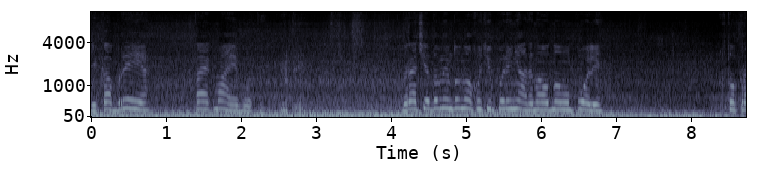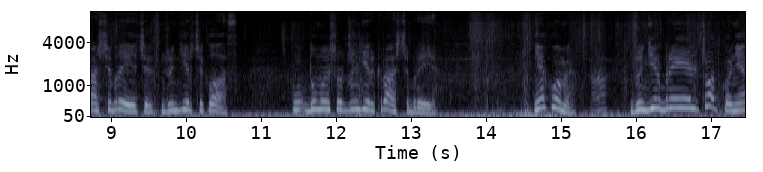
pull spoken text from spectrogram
яка бриє так, як має бути. До речі, я давним-давно хотів порівняти на одному полі, хто краще бриє, чи джундір, чи клас. Ну, думаю, що джундір краще бриє. Ні, куме? Джундір бриє чітко, ні?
